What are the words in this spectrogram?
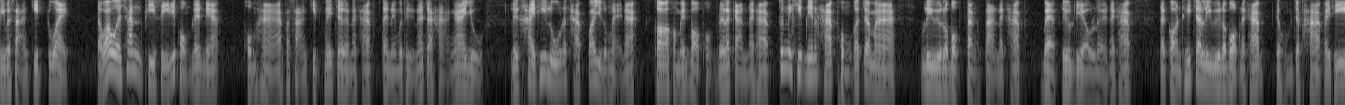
มีภาษาอังกฤษด้วย แต่ว่าเวอร์ชัน PC ที่ผมเล่นเนี้ยผมหาภาษาอังกฤษไม่เจอนะครับ แต่ในมือถือน่าจะหาง่ายอยู่ หรือใครที่รู้นะครับว่าอยู่ตรงไหนนะ ก็มาคอมเมนต์บอกผมด้วยละกันนะครับ ซึ่งในคลิปนี้นะครับผมก็จะมารีวิวระบบต่างๆนะครับแบบเรียวๆเลยนะครับ แต่ก่อนที่จะรีวิวระบบนะครับเดี๋ยวผมจะพาไปที่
